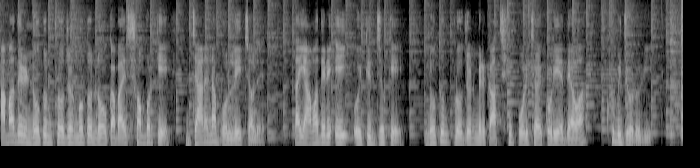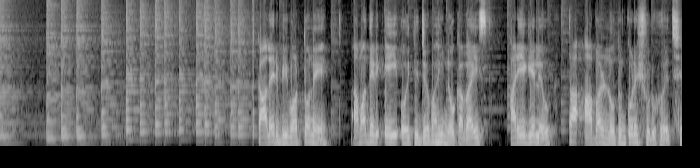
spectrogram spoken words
আমাদের নতুন প্রজন্ম তো নৌকা বাইজ সম্পর্কে জানে না বললেই চলে। তাই আমাদের এই ঐতিহ্যকে নতুন প্রজন্মের কাছে পরিচয় করিয়ে দেওয়া খুবই জরুরি। কালের বিবর্তনে আমাদের এই ঐতিহ্যবাহী নৌকাবাইজ হারিয়ে গেলেও তা আবার নতুন করে শুরু হয়েছে।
